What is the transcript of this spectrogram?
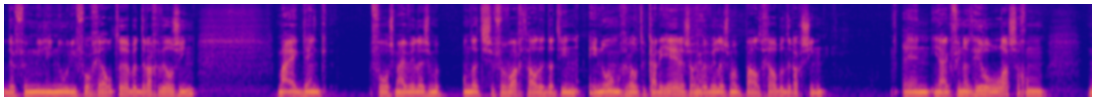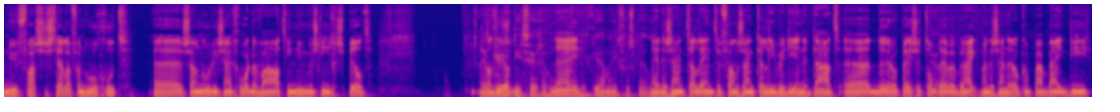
de familie Nouri voor geldbedrag wil zien. Maar ik denk, volgens mij willen ze, omdat ze verwacht hadden dat hij een enorm grote carrière zou hebben, willen ze een bepaald geldbedrag zien. En ja, ik vind het heel lastig om nu vast te stellen van hoe goed zou Nouri zijn geworden. Waar had hij nu misschien gespeeld? Dat Want kun je ook niet zeggen. Nee. Dat kun je helemaal niet voorspellen. Nee, er zijn talenten van zijn kaliber die inderdaad eh, de Europese top Ja. hebben bereikt. Maar er zijn er ook een paar bij die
